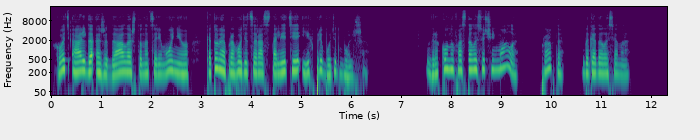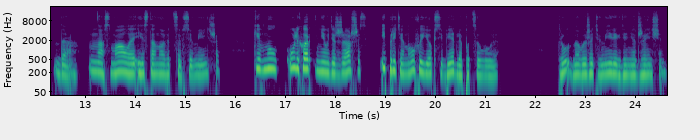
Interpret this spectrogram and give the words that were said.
Хоть Альда ожидала, что на церемонию, которая проводится раз в столетие, их прибудет больше. «Драконов осталось очень мало, правда?» – догадалась она. «Да, нас мало и становится все меньше», – кивнул Ульхар, не удержавшись и притянув ее к себе для поцелуя. Трудно выжить в мире, где нет женщин.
